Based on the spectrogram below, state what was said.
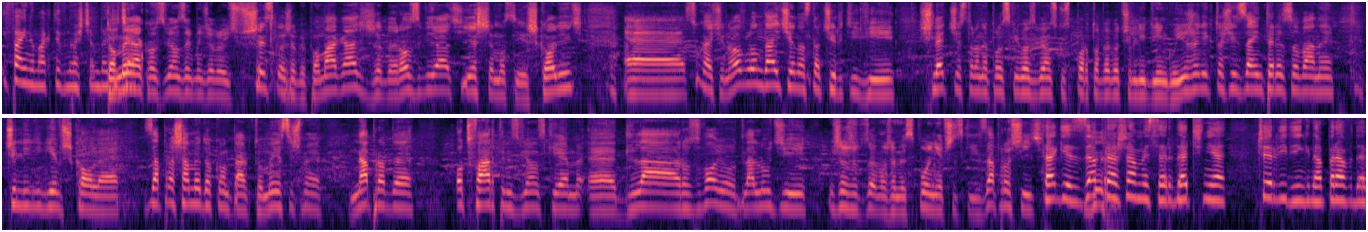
i fajną aktywnością dla To my jako związek będziemy robić wszystko, żeby pomagać, żeby rozwijać, jeszcze mocniej szkolić. E, słuchajcie, no oglądajcie nas na Cheer TV, śledźcie stronę Polskiego Związku Sportowego Cheerleadingu. Jeżeli ktoś jest zainteresowany cheerleadingiem w szkole, zapraszamy do kontaktu. My jesteśmy naprawdę otwartym związkiem e, dla rozwoju, dla ludzi. Myślę, że tutaj możemy wspólnie wszystkich zaprosić. Tak jest, zapraszamy serdecznie. Cheerleading naprawdę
